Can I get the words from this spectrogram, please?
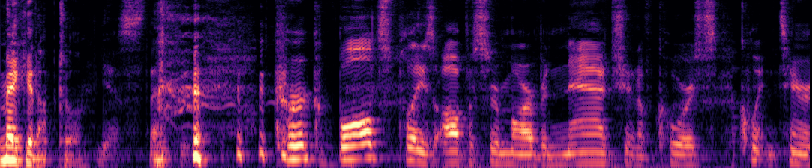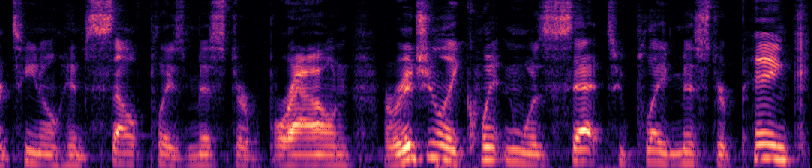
Make it up to him. Yes, thank you. Kirk Baltz plays Officer Marvin Nash, and of course, Quentin Tarantino himself plays Mr. Brown. Originally, Quentin was set to play Mr. Pink,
